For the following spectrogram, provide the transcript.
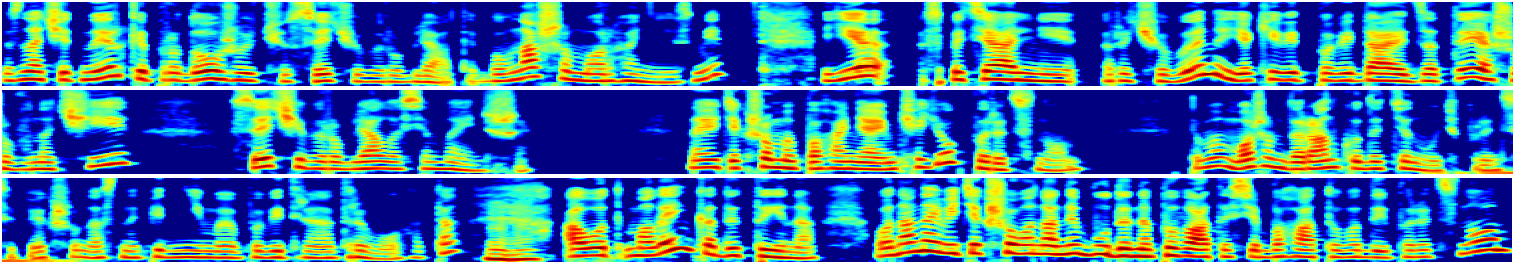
значить, нирки продовжують цю сечу виробляти. Бо в нашому організмі є спеціальні речовини, які відповідають за те, щоб вночі сечі вироблялося менше. Навіть якщо ми поганяємо чайок перед сном, то ми можемо до ранку дотягнути, в принципі, якщо у нас не підніме повітряна тривога. Та? Угу. А от маленька дитина, вона навіть якщо вона не буде напиватися багато води перед сном,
